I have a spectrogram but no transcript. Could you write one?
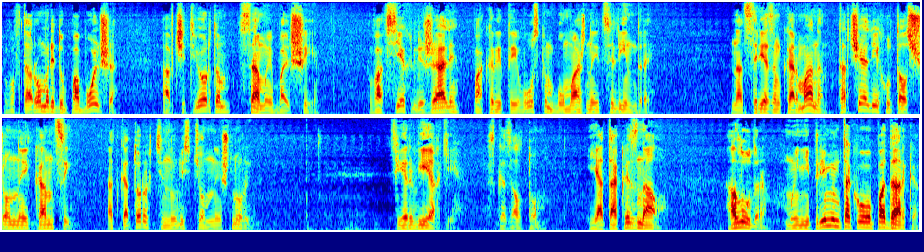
во втором ряду побольше, а в четвертом – самые большие. Во всех лежали покрытые воском бумажные цилиндры. Над срезом кармана торчали их утолщенные концы, от которых тянулись темные шнуры. «Фейерверки», — сказал Том. «Я так и знал. Алудра, мы не примем такого подарка.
